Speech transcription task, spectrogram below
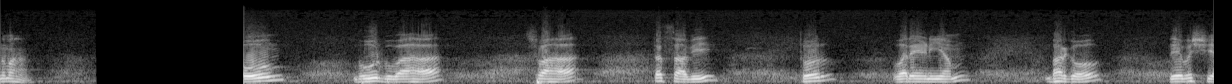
नमः। ओम भूर्भुवः, स्वः तत्सवितुर्वरेण्यं भर्गो, देवस्य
